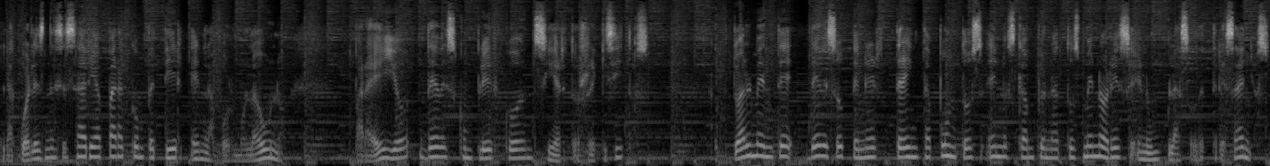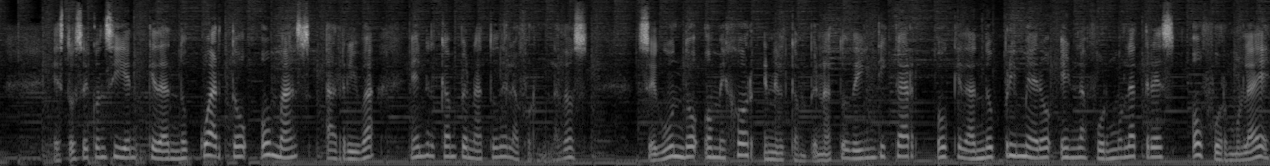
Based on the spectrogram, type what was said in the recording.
la cual es necesaria para competir en la Fórmula 1. Para ello debes cumplir con ciertos requisitos. Actualmente debes obtener 30 puntos en los campeonatos menores en un plazo de 3 años. Estos se consiguen quedando cuarto o más arriba en el campeonato de la Fórmula 2 segundo o mejor en el campeonato de IndyCar o quedando primero en la Fórmula 3 o Fórmula E.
